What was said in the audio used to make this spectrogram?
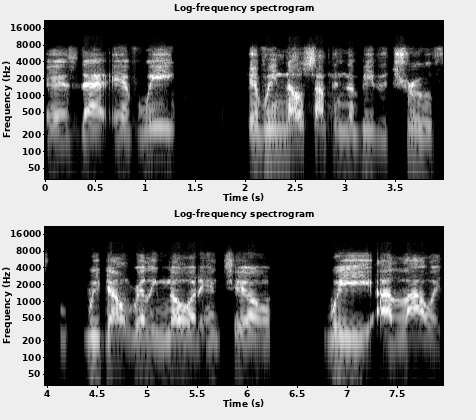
is that if we if we know something to be the truth, we don't really know it until we allow it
